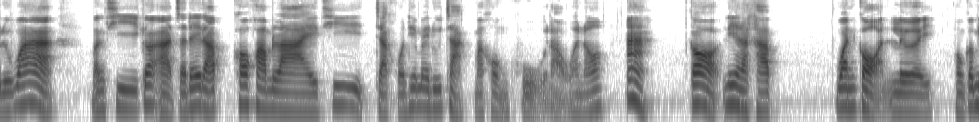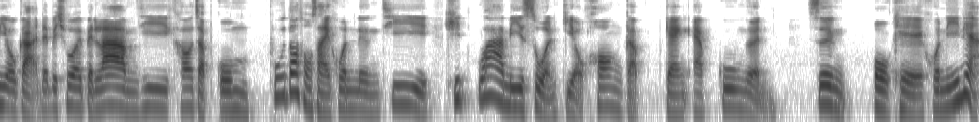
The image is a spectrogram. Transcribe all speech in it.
หรือว่าบางทีก็อาจจะได้รับข้อความไลน์ที่จากคนที่ไม่รู้จักมาข่มขู่เราเนาะอะก็นี่แหละครับ วันก่อนเลย ผมก็มีโอกาสได้ไปช่วยเป็นล่ามที่เข้าจับกลุ่มผู้ต้องสงสัยคนหนึ่งที่คิดว่ามีส่วนเกี่ยวข้องกับแก๊งแอปกู้เงิน ซึ่งโอเค คนนี้เนี่ย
